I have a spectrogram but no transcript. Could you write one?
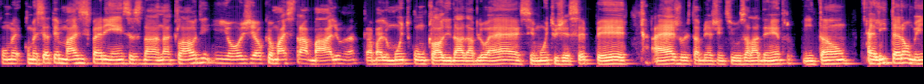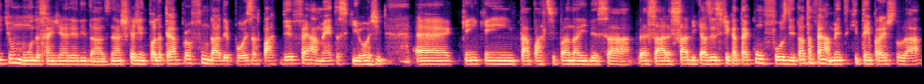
come, comecei a ter mais experiências na, na cloud e hoje é o que eu mais trabalho, né? Trabalho muito com cloud da AWS, muito GCP, a Azure também a gente usa lá dentro. Então é literalmente um mundo essa engenharia de dados, né? Acho que a gente pode até aprofundar depois a parte de ferramentas que hoje é, quem, quem está participando aí dessa, dessa área sabe que às vezes fica até confuso de tanta ferramenta que tem para estudar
